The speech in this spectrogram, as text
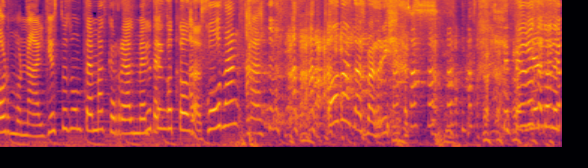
hormonal, y esto es un tema que realmente Yo tengo todas. acudan a Todas las barrigas. dependiendo de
